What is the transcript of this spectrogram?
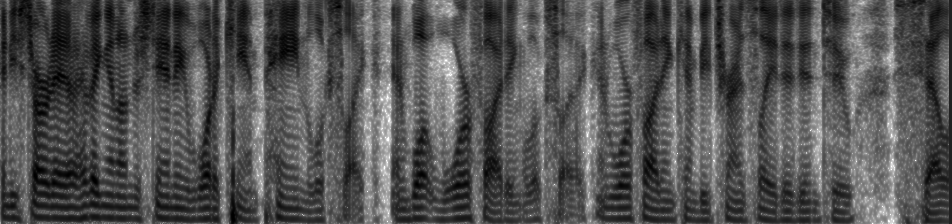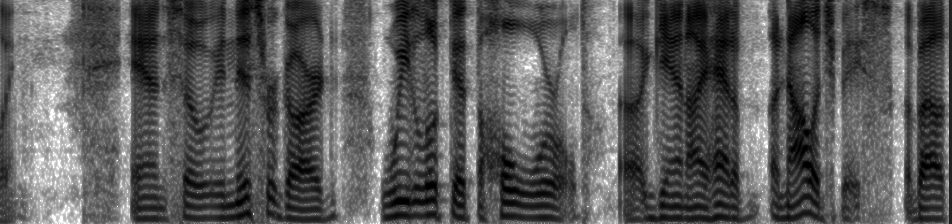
and you start having an understanding of what a campaign looks like and what warfighting looks like. And warfighting can be translated into selling. And so, in this regard, we looked at the whole world uh, again, I had a, a, knowledge base about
